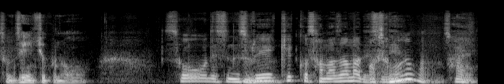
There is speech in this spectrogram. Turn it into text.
その前職の。そうですね、それ結構様々ですね。様々なんですか、はい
